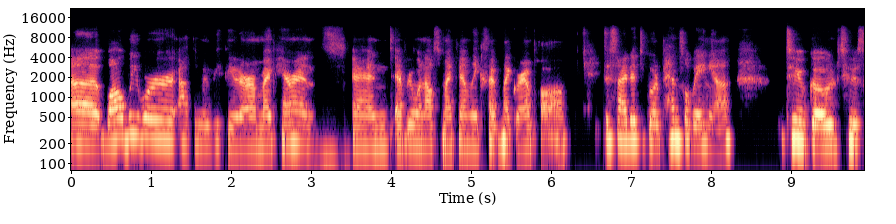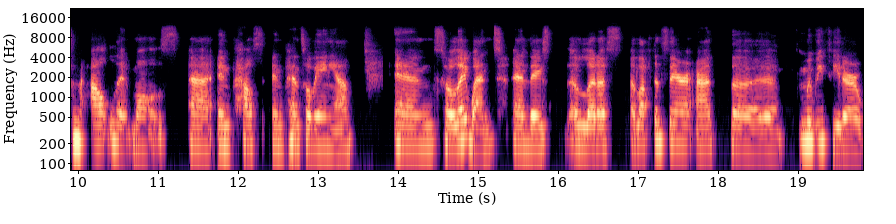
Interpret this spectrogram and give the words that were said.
uh while we were at the movie theater my parents and everyone else in my family except my grandpa decided to go to pennsylvania to go to some outlet malls uh, in, Pels- in pennsylvania. And so they went and they uh, let us uh, left us there at the movie theater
